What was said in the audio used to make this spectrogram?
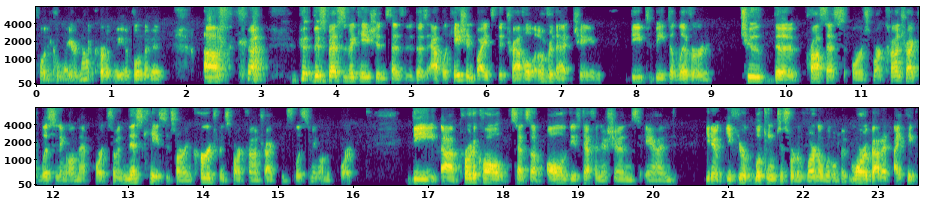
political layer not currently implemented. Uh, the specification says that those application bytes that travel over that chain need to be delivered to the process or smart contract listening on that port. So in this case, it's our encouragement smart contract that's listening on the port. The uh, protocol sets up all of these definitions. And you know, if you're looking to sort of learn a little bit more about it, I think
